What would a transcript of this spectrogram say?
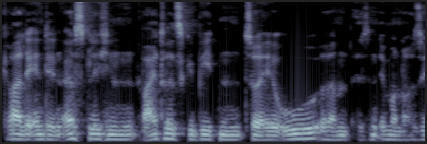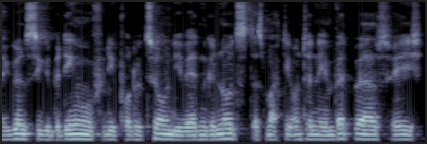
Gerade in den östlichen Beitrittsgebieten zur EU ähm, sind immer noch sehr günstige Bedingungen für die Produktion. Die werden genutzt. Das macht die Unternehmen wettbewerbsfähig.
